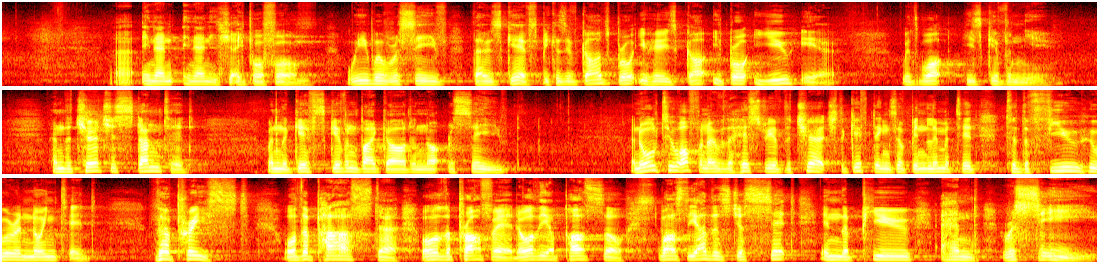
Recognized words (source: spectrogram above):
uh, in, in any shape or form. We will receive those gifts because if God's brought you here, He's, got, he's brought you here with what He's given you. And the church is stunted when the gifts given by God are not received. And all too often over the history of the church, the giftings have been limited to the few who are anointed the priest, or the pastor, or the prophet, or the apostle, whilst the others just sit in the pew and receive.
